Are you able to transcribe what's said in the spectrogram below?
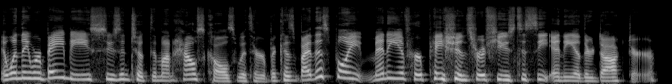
And when they were babies, Susan took them on house calls with her because by this point, many of her patients refused to see any other doctor.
